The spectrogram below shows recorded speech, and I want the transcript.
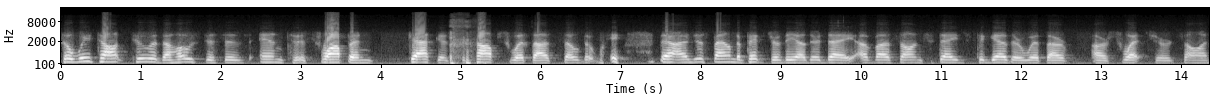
So we talked two of the hostesses into swapping jackets to tops with us so that we that I just found a picture the other day of us on stage together with our our sweatshirts on.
